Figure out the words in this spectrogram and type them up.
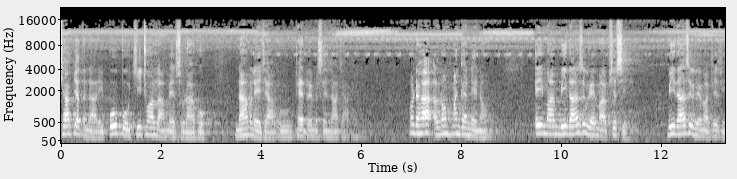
ခြားပြဿနာတွေပိုးပိုကြီးထွားလာမဲ့ဆိုတာကိုနားမလဲကြဘူးထဲ့သွင်းမစင်စားကြဘူးဟောဒါဟာအလွန်မှန်ကန်တယ်နော်အိမ်မှာမိသားစုထဲမှာဖြစ်စီမိသားစုထဲမှာဖြစ်စီ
